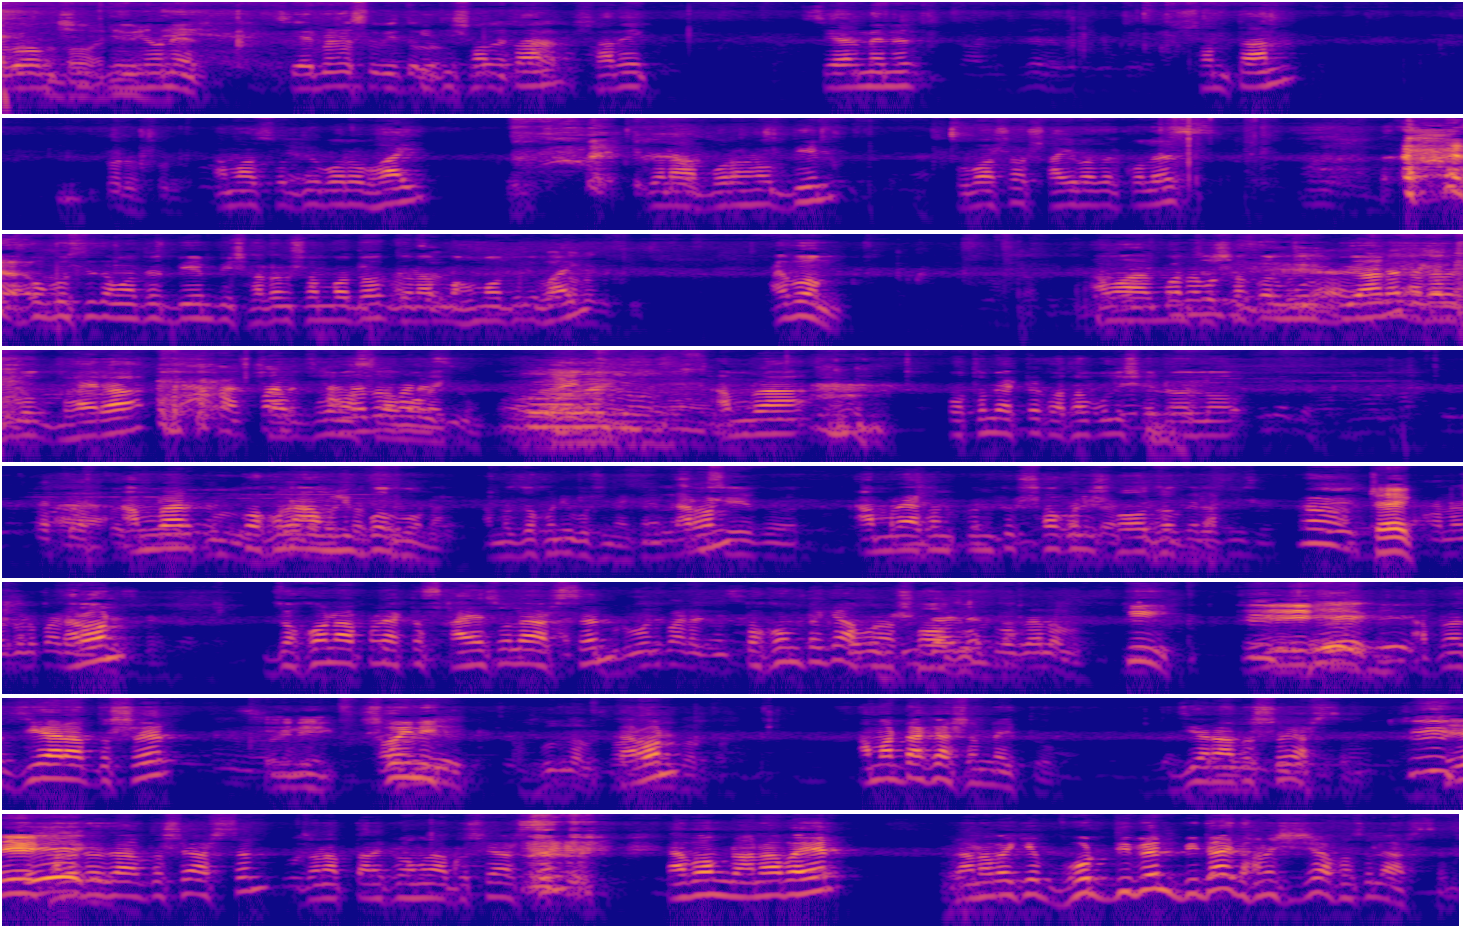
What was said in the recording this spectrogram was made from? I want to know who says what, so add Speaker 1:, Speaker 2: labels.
Speaker 1: এবং ইউনিয়নের
Speaker 2: চেয়ারম্যানের ছবি তোলো।
Speaker 1: কৃতি সন্তান সাবেক চেয়ারম্যানের সন্তান আমার সদ্য বড় ভাই জনাব বোরহানুদ্দিন প্রভাষক শাহীবাজার কলেজ। উপস্থিত আমাদের বিএনপি সাধারণ সম্পাদক জনাব মোহাম্মদ আলী ভাই। এবং আমার সকল মুরব্বিয়ান এবং ভাইরা আসসালামু আলাইকুম। আমরা প্রথমে একটা কথা বলি সেটা হলো আমরা আর কখনো আমলি বলব না। আমরা যখনই বসি না কারণ আমরা এখন কিন্তু সকলেই সহযোগিতা
Speaker 3: ঠিক।
Speaker 1: কারণ যখন আপনারা একটা ছায়ে চলে আসছেন তখন থেকে আপনারা সহযোগিতা কি? আপনার জিয়ার আদর্শের সৈনিক। কারণ আমার ডাকে আসেন নাই তো। জিয়ার আদর্শই আসছেন। আদর্শে আসছেন জনাব তারেক রহমান আদর্শে আসছেন এবং নানা ভাইয়ের রানা ভাইকে ভোট দিবেন বিদায় ধানের শীষে আপনার চলে আসছেন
